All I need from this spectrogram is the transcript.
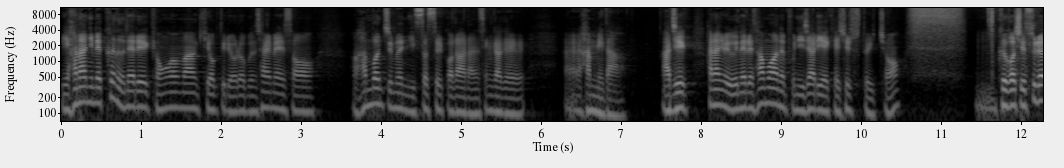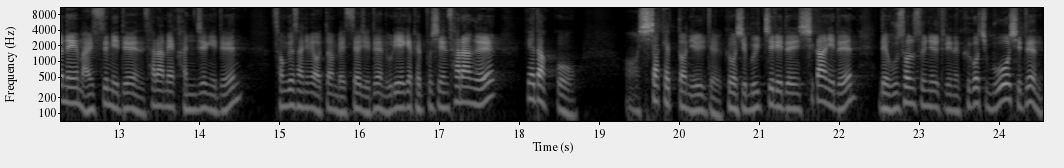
이 하나님의 큰 은혜를 경험한 기억들이 여러분 삶에서 한 번쯤은 있었을 거라라는 생각을 합니다. 아직 하나님의 은혜를 사모하는 분이 자리에 계실 수도 있죠. 음, 그것이 수련회의 말씀이든 사람의 간증이든 선교사님의 어떤 메시지든 우리에게 베푸신 사랑을 깨닫고 어, 시작했던 일들 그것이 물질이든 시간이든 내 우선순위를 드리는 그것이 무엇이든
